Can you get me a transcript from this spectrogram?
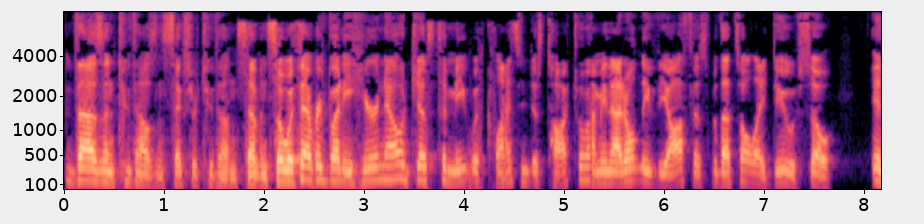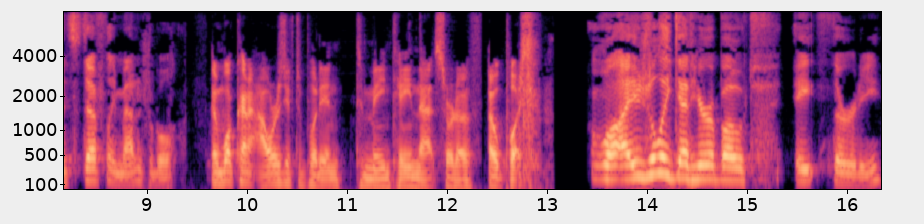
that was in 2006 or 2007. So with everybody here now, just to meet with clients and just talk to them. I mean, I don't leave the office, but that's all I do. So it's definitely manageable. And what kind of hours you have to put in to maintain that sort of output? Well, I usually get here about 8:30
